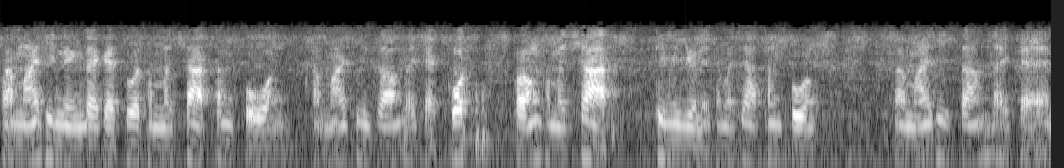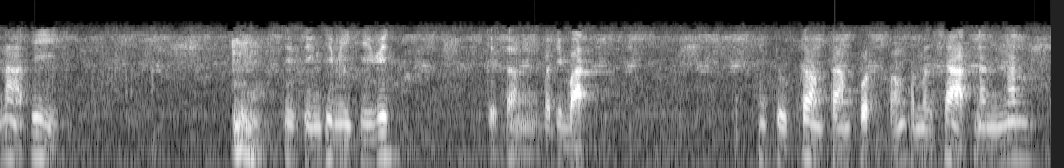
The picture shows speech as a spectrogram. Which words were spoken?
ความหมายที่หนึ่งได้แก่ตัวธรรมชาติทั้งปวง ความหมายที่สองได้แก่กฎของธรรมชาติที่มีอยู่ในธรรมชาติทั้งปวง ความหมายที่สามได้แก่หน้าที่ที่สิ่งที่มีชีวิต จะต้องปฏิบัติให้ถูกต้องตามกฎของธรรมชาตินั้นๆ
